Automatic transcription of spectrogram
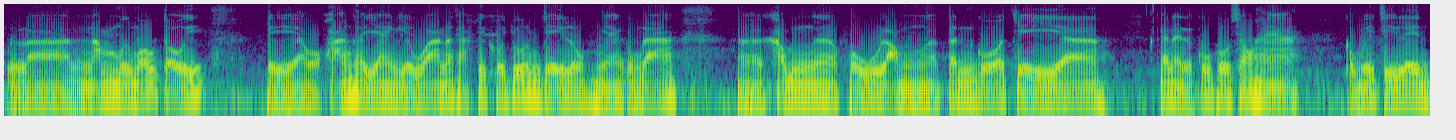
là 51 tuổi. Thì à, một khoảng thời gian vừa qua nó thật với cô chú anh chị luôn nhà cũng đã không phụ lòng tin của chị cái này là của cô Sáu Hà cùng với chị Linh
